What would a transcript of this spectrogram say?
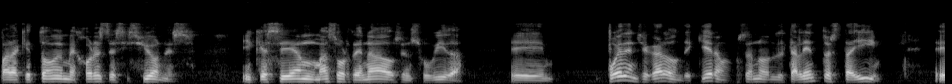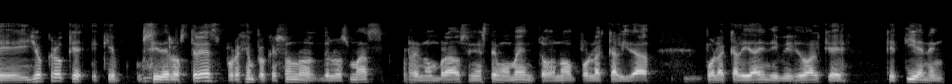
para que tomen mejores decisiones y que sean más ordenados en su vida. Eh, pueden llegar a donde quieran, o sea, no, el talento está ahí. Eh, yo creo que, que, si de los tres, por ejemplo, que son los, de los más renombrados en este momento, no por la calidad, por la calidad individual que, que tienen,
